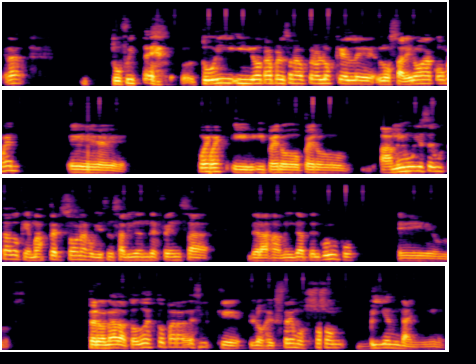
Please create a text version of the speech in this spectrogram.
Era, tú fuiste, tú y, y otra persona fueron los que le, lo salieron a comer. eh, pues, y, y- pero, pero a mí me hubiese gustado que más personas hubiesen salido en defensa de las amigas del grupo. eh, pero nada, todo esto para decir que los extremos son bien dañinos.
